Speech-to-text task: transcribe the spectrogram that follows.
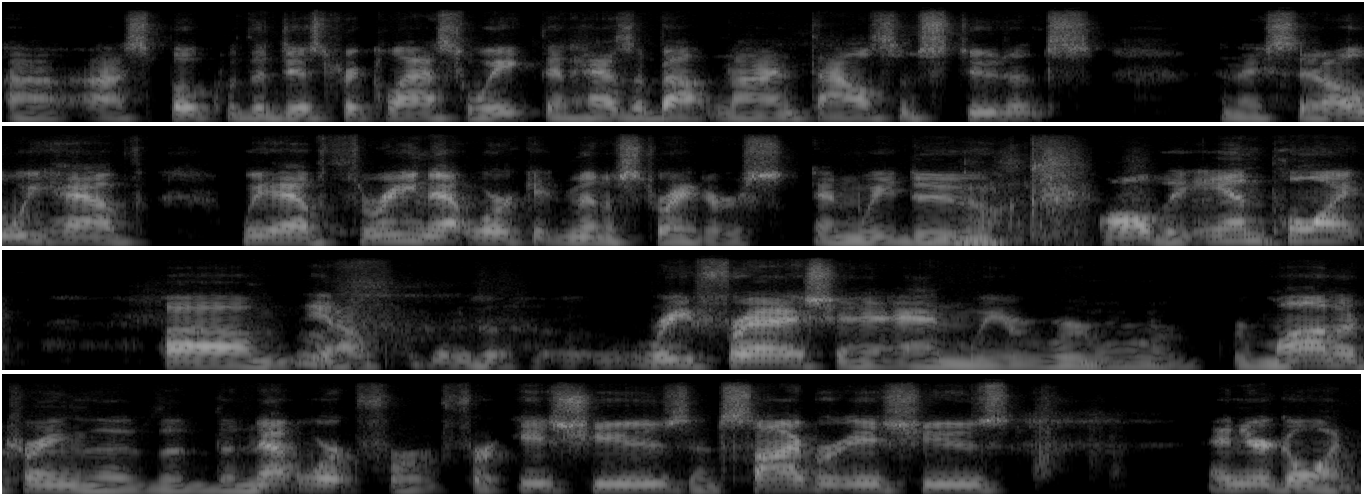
uh, I spoke with the district last week that has about nine thousand students, and they said, "Oh, we have we have three network administrators, and we do all the endpoint, um, you know, refresh, and, we, we're, we're, we're monitoring the, the the network for for issues and cyber issues." And you're going,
